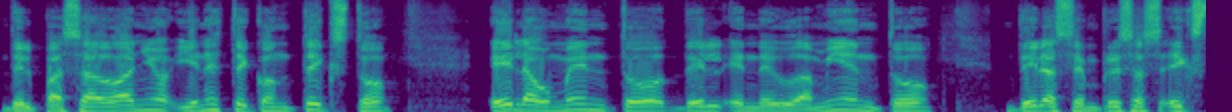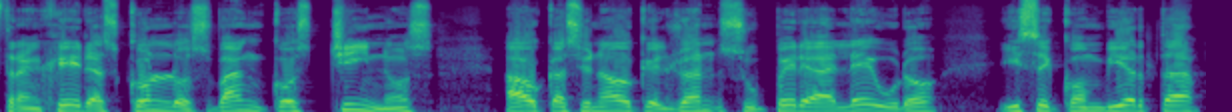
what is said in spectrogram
del pasado año y en este contexto el aumento del endeudamiento de las empresas extranjeras con los bancos chinos ha ocasionado que el yuan supere al euro y se convierta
